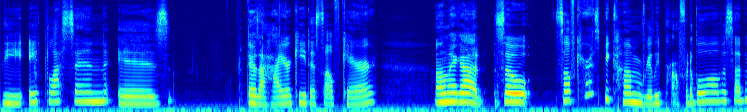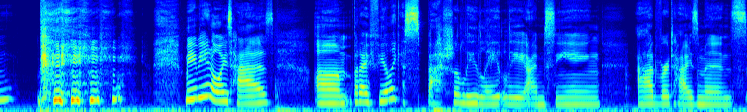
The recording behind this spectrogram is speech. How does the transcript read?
The eighth lesson is there's a hierarchy to self care. Oh my God. So, self care has become really profitable all of a sudden. Maybe it always has. Um, but I feel like, especially lately, I'm seeing advertisements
